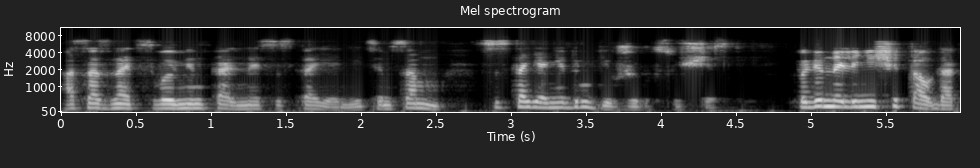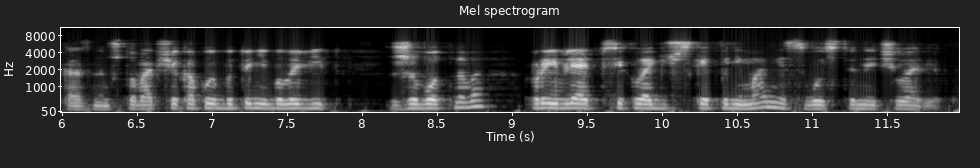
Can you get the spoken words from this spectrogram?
осознать свое ментальное состояние, тем самым состояние других живых существ. Павинелли не считал доказанным, что вообще какой бы то ни было вид – животного проявляет психологическое понимание, свойственное человеку.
